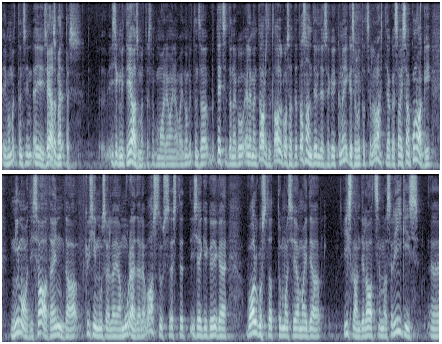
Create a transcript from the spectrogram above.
ei, ma mõtlen siin, ei, ei. heas mõttes isegi mitte heas mõttes nagu Maarja Vaino, vaid ma mõtlen, sa teed seda nagu elementaarselt algosade tasandil ja see kõik on õige, sa võtad selle lahti, aga sa ei saa kunagi niimoodi saada enda küsimusele ja muredele vastust, sest et isegi kõige valgustatumas ja ma ei tea, Islandi-laadsemas riigis äh,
